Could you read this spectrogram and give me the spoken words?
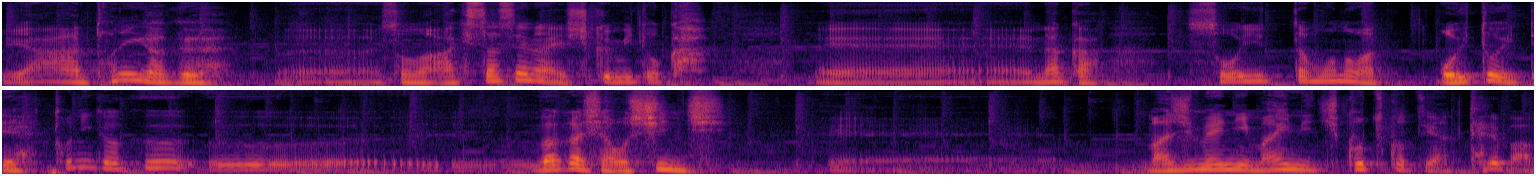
いやとにかく、その飽きさせない仕組みとか、えーなんかそういったものは置いといてとにかく我が社を信じ、えー真面目に毎日コツコツやってれば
